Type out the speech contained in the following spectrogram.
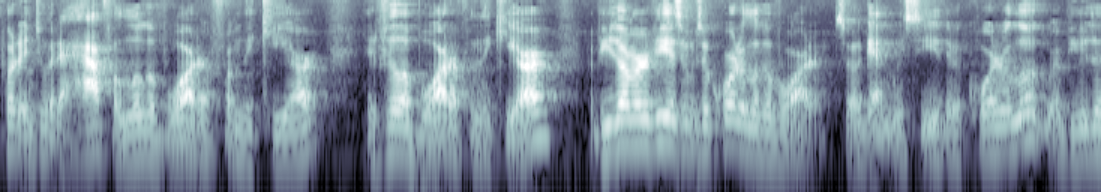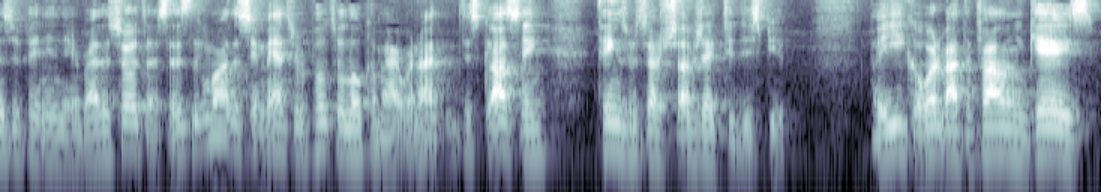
put into it a half a lug of water from the kiyar. He'd fill up water from the kiyar. Rabbi Yudah Revius, it was a quarter lug of water. So again, we see the quarter lug. Rabbi Yudah's opinion there by the Sota. Says the Gemara, the same answer. We're not discussing things which are subject to dispute. But what about the following case?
